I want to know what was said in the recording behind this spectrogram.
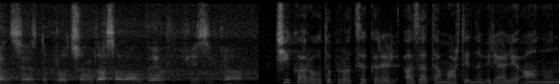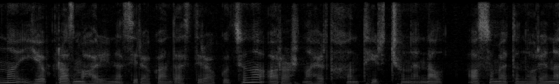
հենց այս դպրոցում դասավանդել ֆիզիկա չի կարող դպրոցը կրել ազատամարտի նվիրալի անունը եւ ռազմահարինասիրական դաստիարակությունը առաջնահերթ խնդիր չունենալ ասում է տնորենը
